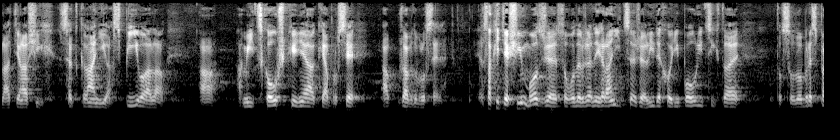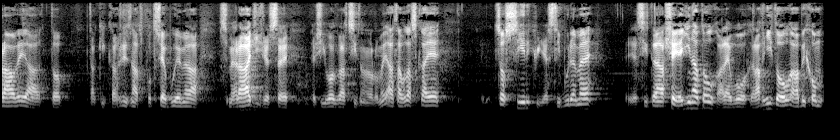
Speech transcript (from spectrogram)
na těch našich setkáních a zpívat a, a, a mít zkoušky nějaké a prostě, a už aby to bylo stejné. Já se taky těším moc, že jsou otevřené hranice, že lidé chodí po ulicích, to, je, to jsou dobré zprávy a to taky každý z nás potřebujeme a jsme rádi, že se život vrací do normy. A ta otázka je, co s církví, jestli budeme, jestli to je naše jediná touha, nebo hlavní touha, abychom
